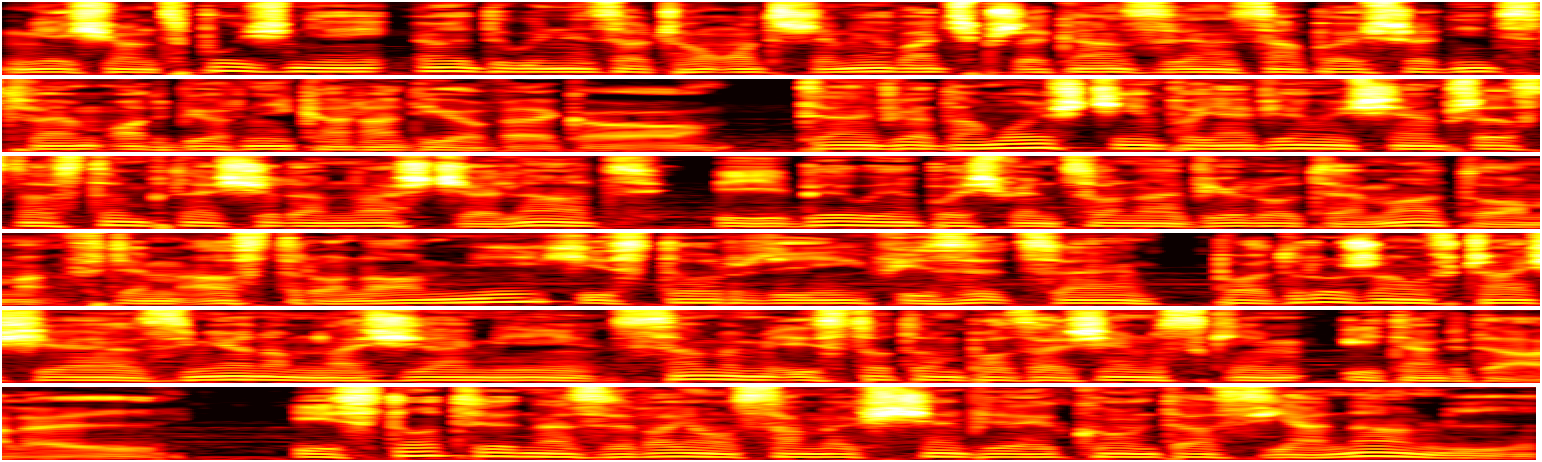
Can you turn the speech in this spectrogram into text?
Miesiąc później Edwin zaczął otrzymywać przekazy za pośrednictwem odbiornika radiowego. Te wiadomości pojawiły się przez następne 17 lat i były poświęcone wielu tematom, w tym astronomii, historii, fizyce, podróżom w czasie, zmianom na Ziemi, samym istotom pozaziemskim itd. Tak Istoty nazywają samych siebie kondasjanami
